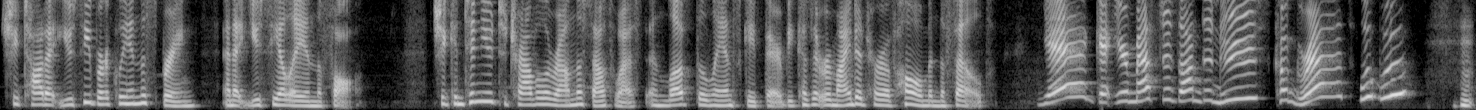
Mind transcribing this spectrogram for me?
She taught at UC Berkeley in the spring and at UCLA in the fall. She continued to travel around the Southwest and loved the landscape there because it reminded her of home in the veld. Yeah, get your master's on Denise. Congrats. Whoop whoop.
